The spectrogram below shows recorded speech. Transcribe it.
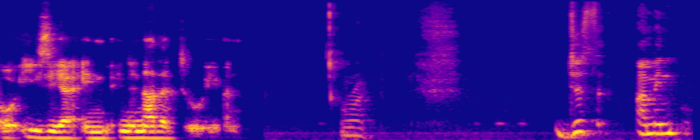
or easier in, in another tool even. All right. Just, I mean,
